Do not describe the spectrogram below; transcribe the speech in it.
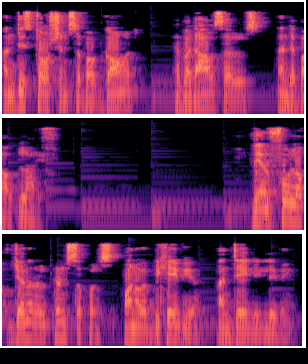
and distortions about God, about ourselves, and about life. They are full of general principles on our behavior and daily living.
